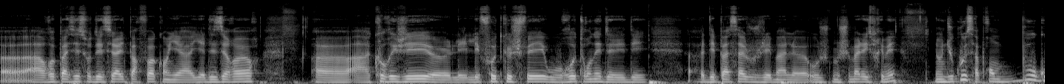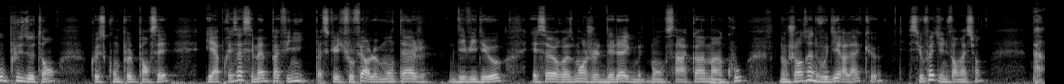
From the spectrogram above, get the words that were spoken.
à repasser sur des slides parfois quand il y a, des erreurs, euh, à corriger euh, les, fautes que je fais ou retourner des, euh, passages où, j'ai mal, où je me suis mal exprimé. Donc du coup, ça prend beaucoup plus de temps que ce qu'on peut le penser. Et après ça, c'est même pas fini parce qu'il faut faire le montage des vidéos. Et ça, heureusement, je le délègue, mais bon, ça a quand même un coût. Donc je suis en train de vous dire là que si vous faites une formation, ben,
